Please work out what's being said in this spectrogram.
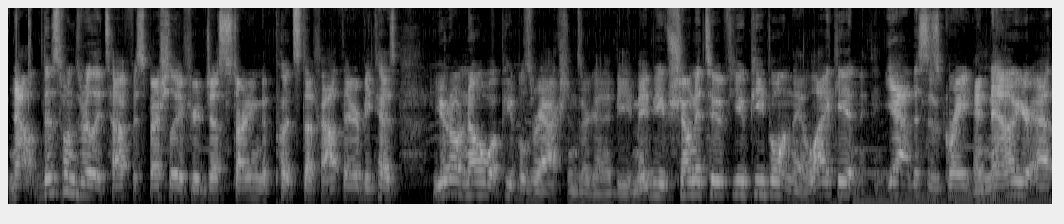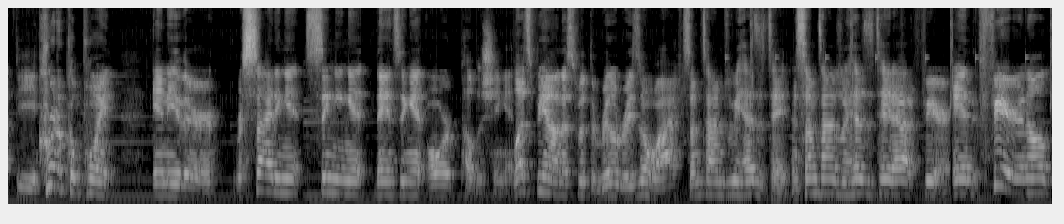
Now, this one's really tough, especially if you're just starting to put stuff out there because you don't know what people's reactions are going to be. Maybe you've shown it to a few people and they like it and they think, yeah, this is great. And now you're at the critical point in either reciting it, singing it, dancing it, or publishing it. Let's be honest with the real reason why sometimes we hesitate, and sometimes we hesitate out of fear. And fear, and I'll,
